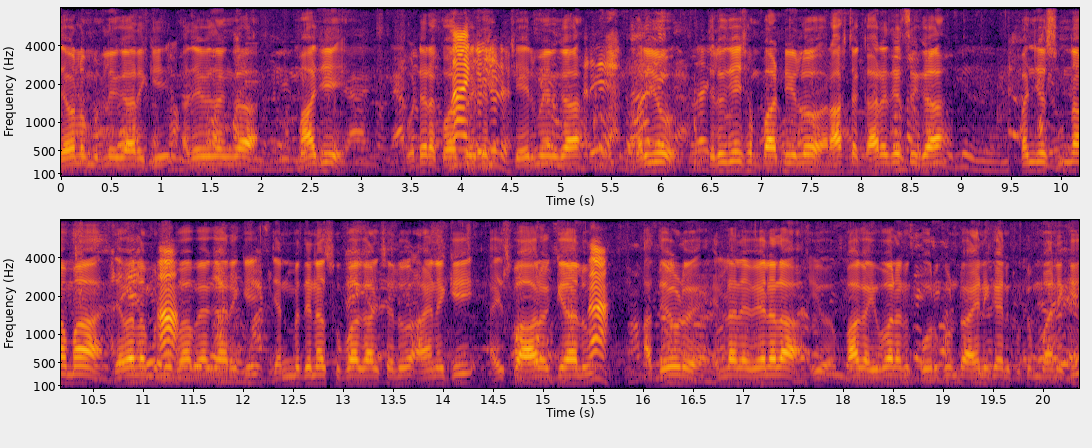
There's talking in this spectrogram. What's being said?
దేవర్ల మురళి గారికి అదేవిధంగా మాజీ ఒడ్డెర కార్పొరేషన్ చైర్మన్గా మరియు తెలుగుదేశం పార్టీలో రాష్ట్ర కార్యదర్శిగా పనిచేస్తున్న మా దేవర్ల మురళి బాబాయ్ గారికి జన్మదిన శుభాకాంక్షలు. ఆయనకి ఐశ్వ ఆరోగ్యాలు. ఆ దేవుడు ఎల్లల వేళలా బాగా ఇవ్వాలని కోరుకుంటూ ఆయనకి ఆయన కుటుంబానికి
